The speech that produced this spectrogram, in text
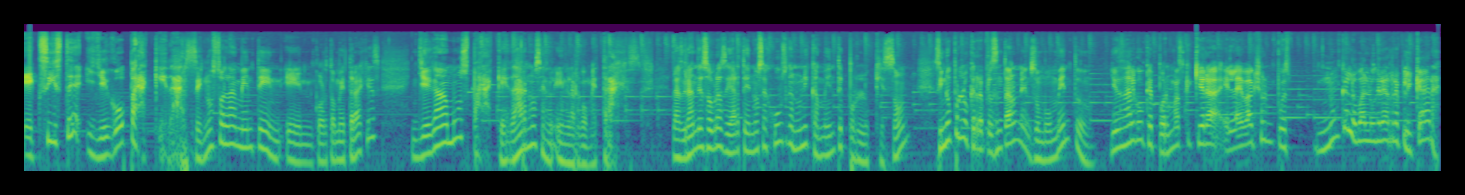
existe y llegó para quedarse, no solamente en, cortometrajes, llegamos para quedarnos en, largometrajes. Las grandes obras de arte no se juzgan únicamente por lo que son, sino por lo que representaron en su momento. Y es algo que por más que quiera el live action, pues nunca lo va a lograr replicar.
